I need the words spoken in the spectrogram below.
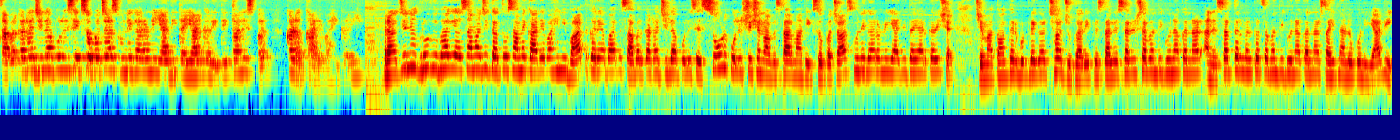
સાબરકાંઠા જિલ્લા પોલીસે એકસો પચાસ ગુનેગારોની યાદી તૈયાર કરી તેતાલીસ પર કડક કાર્યવાહી કરી. રાજ્યના ગૃહ વિભાગે અસામાજિક તત્વો સામે કાર્યવાહીની વાત કર્યા બાદ સાબરકાંઠા જિલ્લા પોલીસે સોળ પોલીસ સ્ટેશનમાં વિસ્તારમાંથી એકસો પચાસ ગુનેગારોની યાદી તૈયાર કરી છે, જેમાં તોતેર બુટલેગર, છ જુગારી, પિસ્તાલીસ શરીર સંબંધી ગુના કરનાર અને સત્તર મિલકત સંબંધી ગુના કરનાર સહિતના લોકોની યાદી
